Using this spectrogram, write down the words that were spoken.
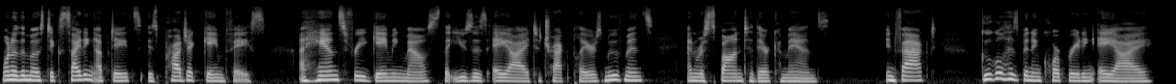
One of the most exciting updates is Project GameFace, a hands free gaming mouse that uses AI to track players' movements and respond to their commands. In fact, Google has been incorporating AI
